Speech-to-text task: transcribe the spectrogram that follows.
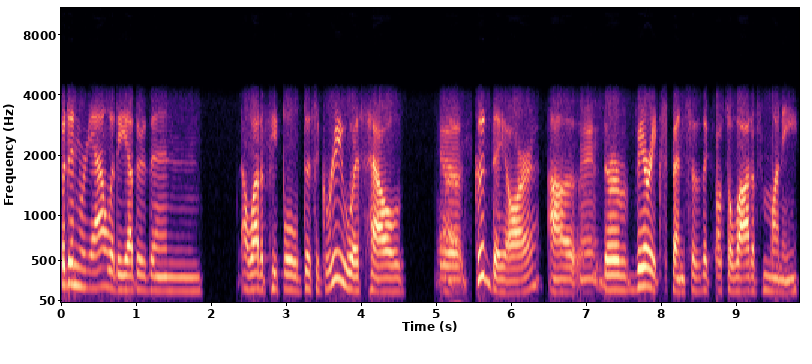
but in reality, other than a lot of people disagree with how Yeah. uh, good they are, uh, Right. they're very expensive. They cost a lot of money.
